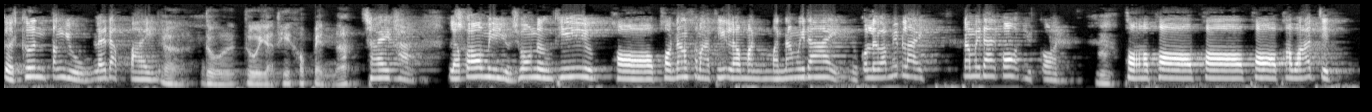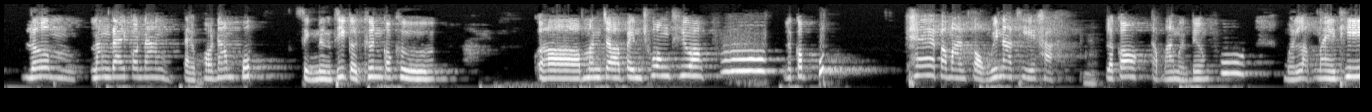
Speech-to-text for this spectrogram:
เกิดขึ้นตั้งอยู่และดับไป เออ ดูดูอย่างที่เขาเป็นนะ ใช่ค่ะ แล้วก็มีอยู่ช่วงหนึ่งที่พอพอนั่งสมาธิแล้วมันมันนั่งไม่ได้ หนูก็เลยว่าไม่เป็นไร นั่งไม่ได้ก็หยุดก่อนอืมพอพอพอพอภาวะจิต เริ่มนั่งได้ก็นั่ง แต่พอนั่งปุ๊บสิ่งหนึ่งที่เกิดขึ้นก็คือเอ่อมันจะเป็นช่วงที่ว่าฟูบแล้วก็ปุ๊บแค่ประมาณสองวินาทีค่ะอืมแล้วก็กลับมาเหมือนเดิมฟูบเหมือนหลับในที่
